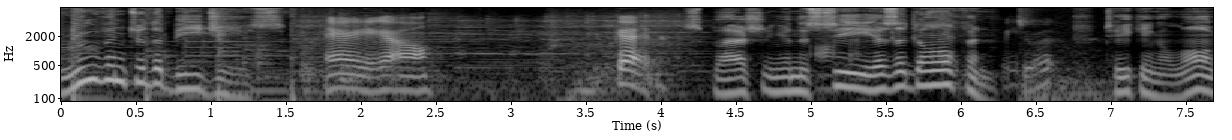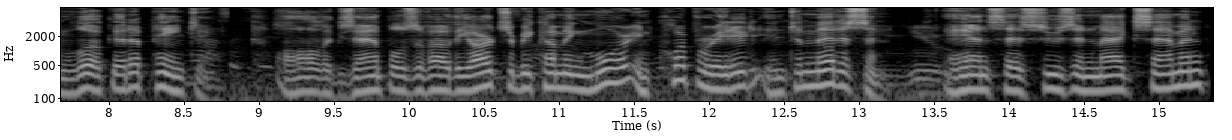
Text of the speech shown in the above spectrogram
Groove into the Bee Gees. There you go. Good. Splashing in the sea as a dolphin. Taking a long look at a painting. All examples of how the arts are becoming more incorporated into medicine. And, says Susan Magsamen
